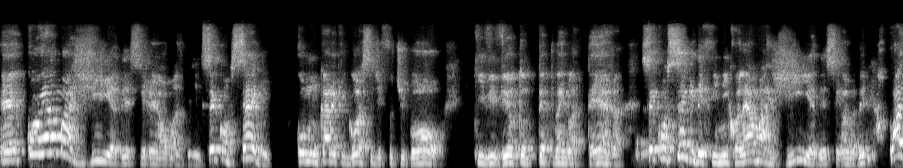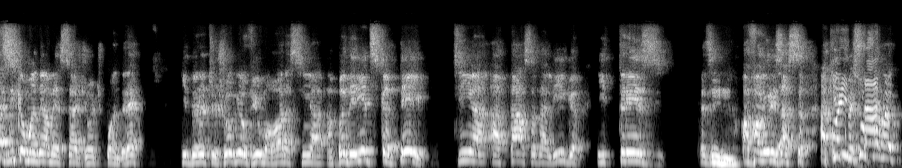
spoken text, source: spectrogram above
É, qual é a magia desse Real Madrid? Você consegue, como um cara que gosta de futebol, que viveu tanto tempo na Inglaterra. Você consegue definir qual é a magia desse Real Madrid? Quase que eu mandei uma mensagem ontem para o André, que durante o jogo eu vi uma hora assim, a, a bandeirinha de escanteio tinha a taça da Liga e 13. Quer dizer, uhum. a valorização. Aqui Coitado, pessoa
